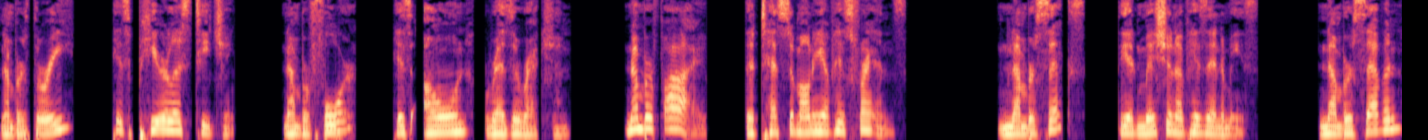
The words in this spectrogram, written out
Number three, his peerless teaching. Number four, his own resurrection. Number five, the testimony of his friends. Number six, the admission of his enemies. Number seven,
